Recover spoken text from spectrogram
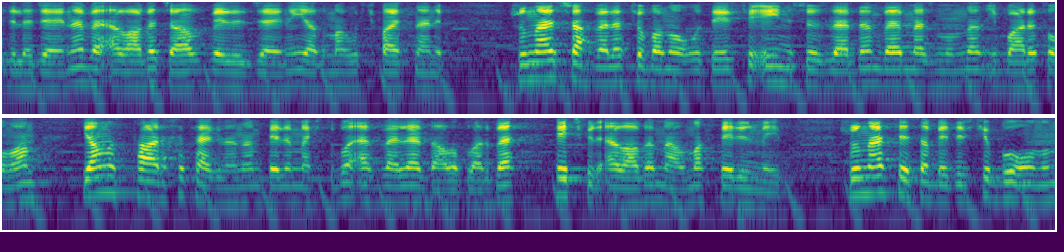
ediləcəyinə və əlavə cavab veriləcəyini yazmaqla kifayətlənib. Jurnalist Şahvələt Çobanoğlu deyir ki, eyni sözlərdən və məzmundan ibarət olan yalnız tarixi fərqlənən belə məktubu əvvəllər də alıblar və heç bir əlavə məlumat verilməyib. Jurnalist hesab edir ki, bu onun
